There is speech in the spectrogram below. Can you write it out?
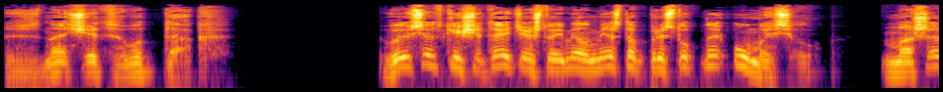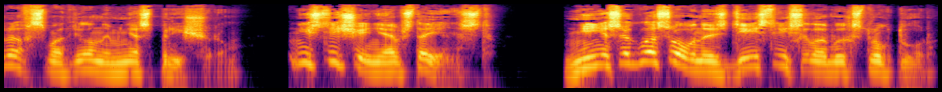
Значит, вот так. Вы все-таки считаете, что имел место преступный умысел? Машеров смотрел на меня с прищуром. Не стечение обстоятельств, не несогласованность действий силовых структур.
